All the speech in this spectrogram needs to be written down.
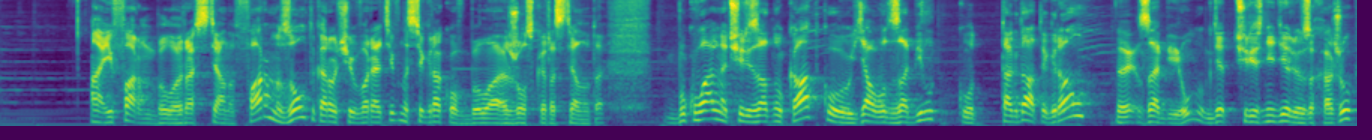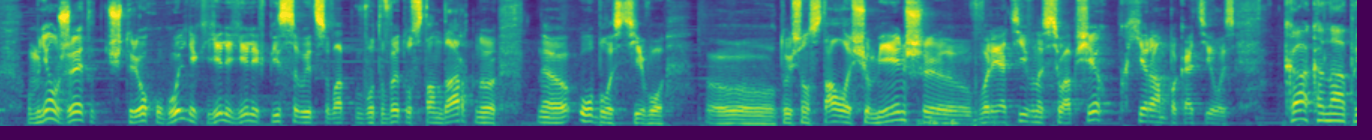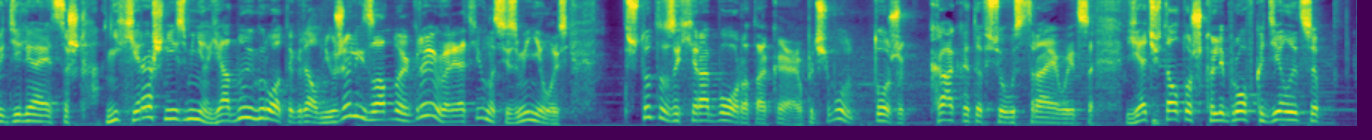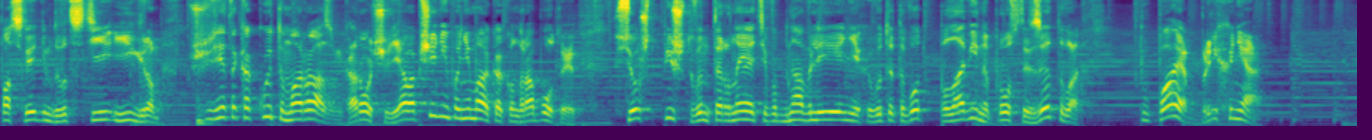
А, и фарм был растянут. Фарм, золото, короче, вариативность игроков была жестко растянута. Буквально через одну катку я вот забил, вот тогда отыграл, забил, где-то через неделю захожу, у меня уже этот четырехугольник еле-еле вписывается во- вот в эту стандартную э, область его. Э, То есть он стал еще меньше, вариативность вообще к херам покатилась. Как она определяется? Ни хера ж не изменил. Я одну игру отыграл. Неужели из-за одной игры вариативность изменилась? Что это за херобора такая? Почему тоже? Как это все выстраивается? Я читал то, что калибровка делается последним 20 играм. Это какой-то маразм. Короче, я вообще не понимаю, как он работает. Все, что пишут в интернете, в обновлениях, и вот это вот половина просто из этого тупая брехня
